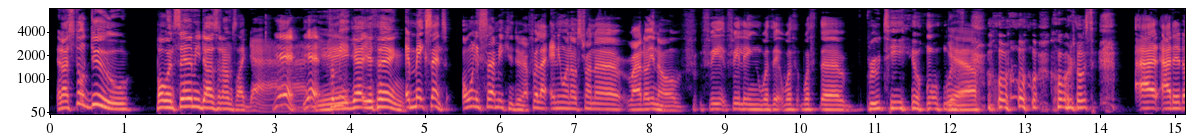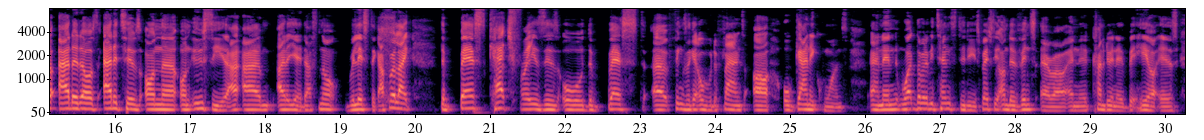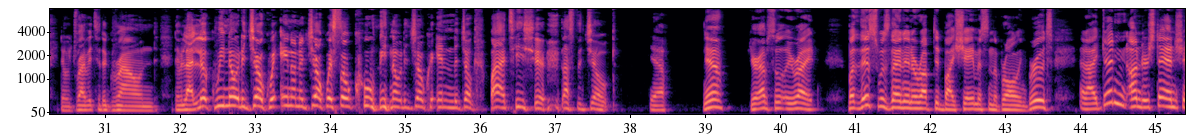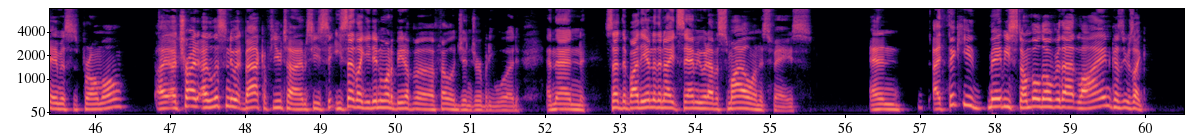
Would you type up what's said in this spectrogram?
and I still do. But when Sammy does it, I'm just like, yeah, Yeah, yeah. You For me- get your thing. It makes sense. Only Sammy can do it. I feel like anyone else trying to ride, you know, f- feeling with it with with the brutey, with, Yeah. all those added added those additives on uh, on Ucey. I, I, I, yeah, that's not realistic. I feel like the best catchphrases or the best uh, things that get over the fans are organic ones. And then what WWE tends to do, especially under Vince era, and they're kind of doing it a bit here, is they'll drive it to the ground. They'll be like, "Look, we know the joke. We're in on the joke. We're so cool. We know the joke. We're in on the joke. Buy a T-shirt. That's the joke." Yeah. Yeah, you're absolutely right. But this was then interrupted by Sheamus and the Brawling Brutes, and I didn't understand Sheamus's promo. I, I tried. I listened to it back a few times. He he said like he didn't want to beat up a, a fellow ginger, but he would, and then said that by the end of the night, Sammy would have a smile on his face, and I think he maybe stumbled over that line because he was like,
